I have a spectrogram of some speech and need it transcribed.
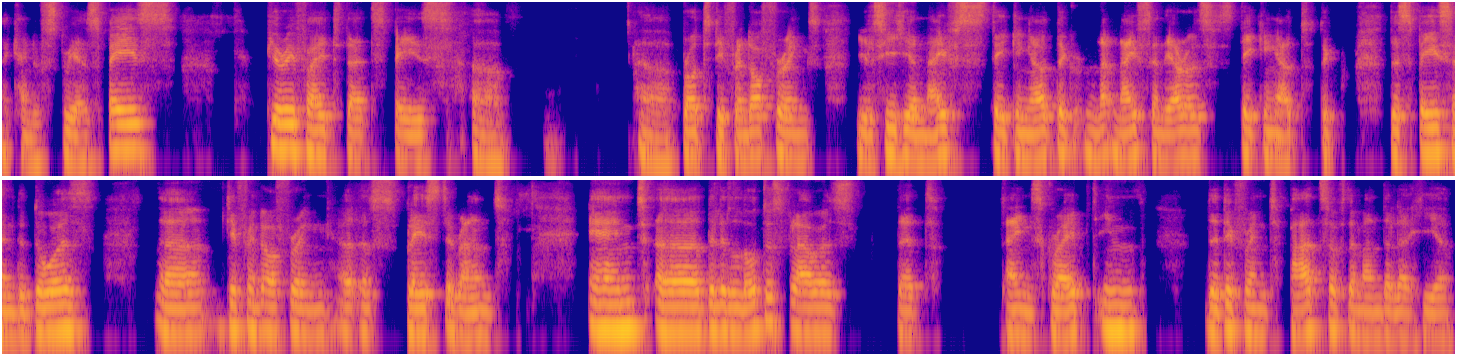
a kind of square space, purified that space, uh, uh, brought different offerings. You'll see here knives staking out the knives and the arrows staking out the, the space and the doors uh, different offering uh, is placed around. And uh, the little lotus flowers that are inscribed in the different parts of the mandala here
